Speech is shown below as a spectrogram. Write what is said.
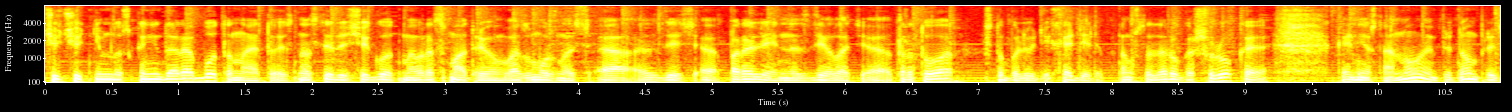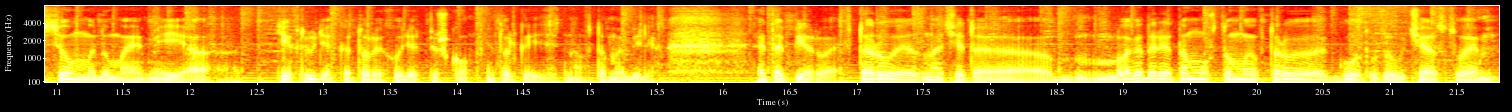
чуть-чуть немножко недоработанная. То есть на следующий год мы рассматриваем возможность а, здесь а, параллельно сделать а, тротуар, чтобы люди ходили. Потому что дорога широкая, конечно, но и при том, при всем мы думаем и о тех людях, которые ходят пешком, не только ездят на автомобилях. Это первое. Второе, значит, э, благодаря тому, что мы второй год уже участвуем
